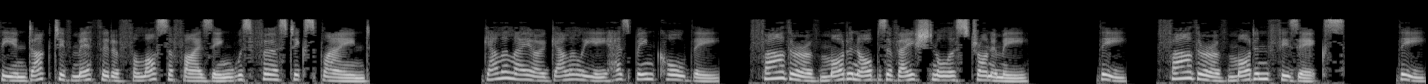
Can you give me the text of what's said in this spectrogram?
the inductive method of philosophizing was first explained. Galileo Galilei has been called the «father of modern observational astronomy», the «father of modern physics», the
